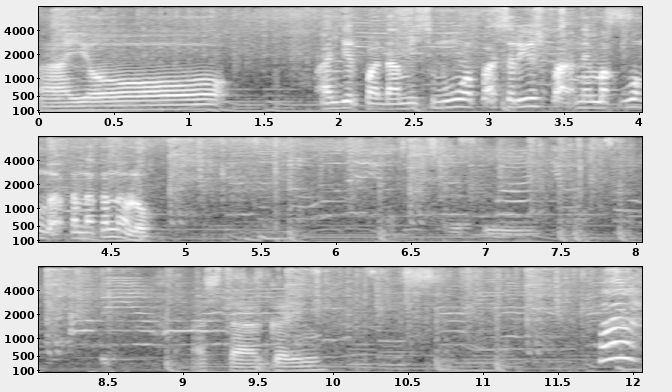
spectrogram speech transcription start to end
ayo anjir padami semua pak. Serius pak nembak gua nggak kena kena loh. Astaga ini. Ah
